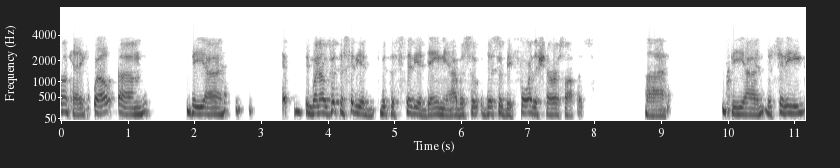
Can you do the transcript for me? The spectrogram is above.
Okay. Well, um, the uh, when I was with the city of, with the city of Dania, I was this was before the sheriff's office. Uh, the uh, the city,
